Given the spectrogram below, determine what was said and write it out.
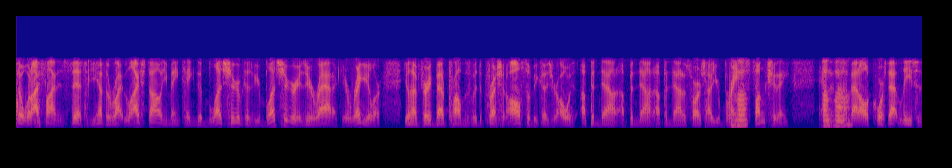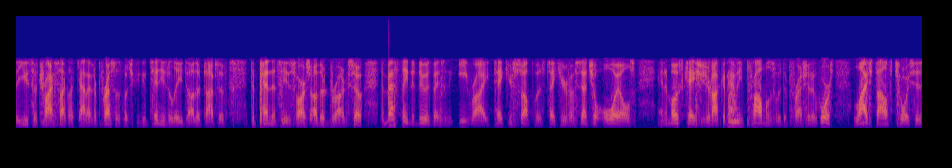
So what I find is this: if you have the right lifestyle, you maintain good blood sugar because if your blood sugar is erratic, irregular, you'll have very bad problems with depression also because you're always up and down, up and down, up and down as far as how your brain Mhm. is functioning. And Mhm. uh, that all, of course, that leads to the use of tricyclic antidepressants, which can continue to lead to other types of dependency as far as other drugs. So the best thing to do is basically eat right, take your supplements, take your essential oils, and in most cases, you're not going to have any problems with depression. Of course, lifestyle choices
